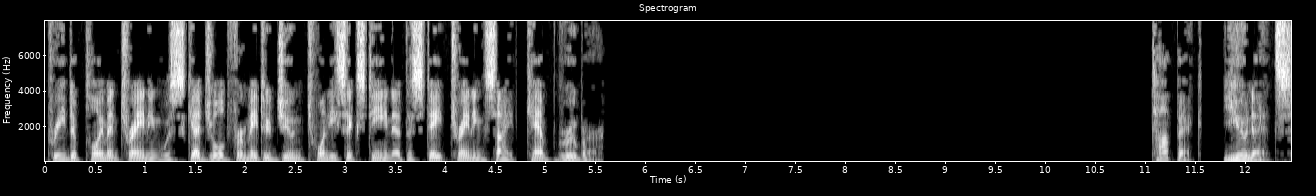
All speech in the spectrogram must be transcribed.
pre-deployment training was scheduled for May to June 2016 at the state training site, Camp Gruber. Units.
